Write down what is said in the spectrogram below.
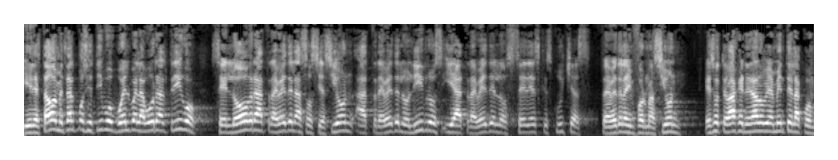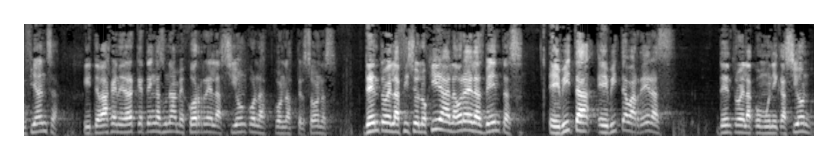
Y el estado mental positivo vuelve a labor al trigo. Se logra a través de la asociación, a través de los libros y a través de los CDs que escuchas, a través de la información. Eso te va a generar obviamente la confianza y te va a generar que tengas una mejor relación con, con las personas. Dentro de la fisiología, a la hora de las ventas, evita, evita barreras dentro de la comunicación,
